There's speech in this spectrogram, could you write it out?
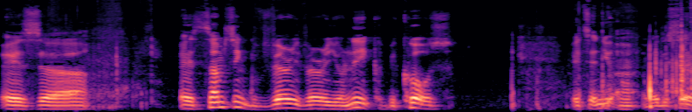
as uh, as something very very unique because it's a new. Uh, what do you say?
